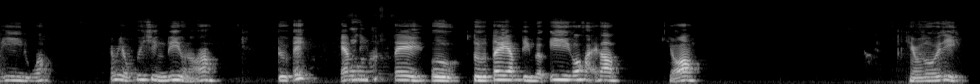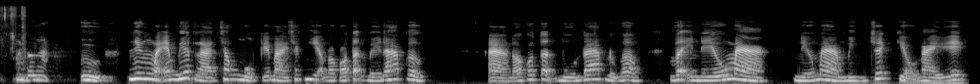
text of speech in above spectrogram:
y đúng không? Em hiểu quy trình đi của nó không? Từ x em tìm được t, ừ, từ t em tìm được y có phải không? Hiểu không? Hiểu rồi gì? vâng Ừ, nhưng mà em biết là trong một cái bài trắc nghiệm nó có tận mấy đáp cơ? À nó có tận 4 đáp đúng không? Vậy nếu mà nếu mà mình check kiểu này ấy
